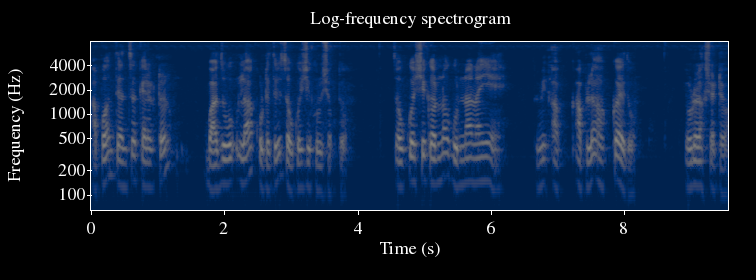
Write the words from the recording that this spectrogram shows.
आपण त्यांचं कॅरेक्टर बाजूला कुठेतरी चौकशी करू शकतो. चौकशी करणं गुन्हा नाही आहे तुम्ही आप आपला हक्क आहे तो. एवढं लक्षात ठेवा.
